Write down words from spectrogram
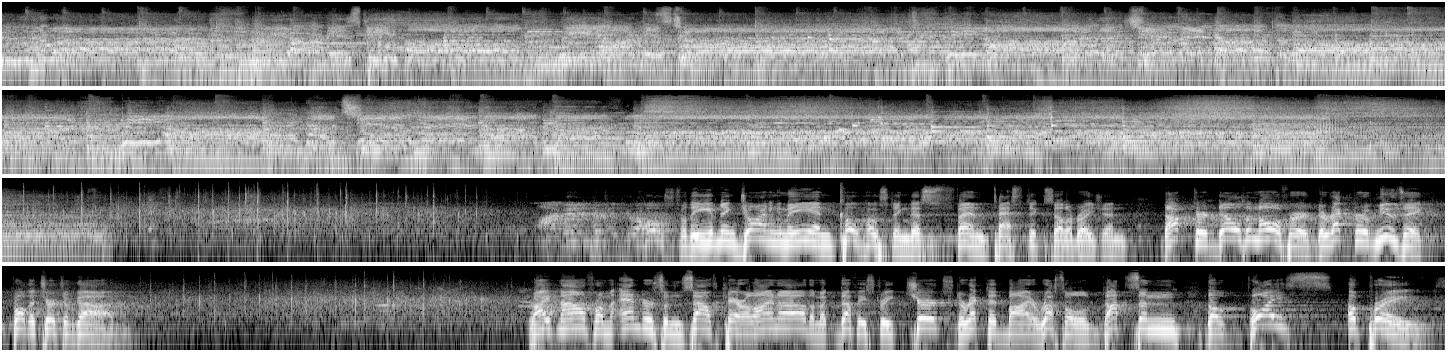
host for the evening, joining me in co-hosting this fantastic celebration, Dr. Delton Alford, Director of Music for the Church of God. Right now from Anderson, South Carolina, the McDuffie Street Church, directed by Russell Dotson, the voice of praise.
